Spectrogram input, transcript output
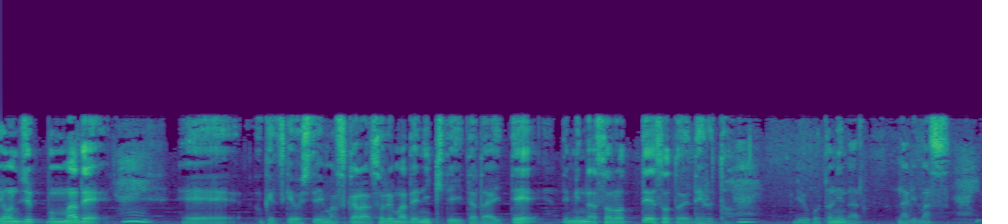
40分まで、はい。えー、受付をしていますから、それまでに来ていただいて、でみんな揃って外へ出るということにな,、なります。はい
